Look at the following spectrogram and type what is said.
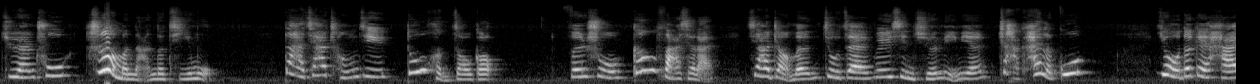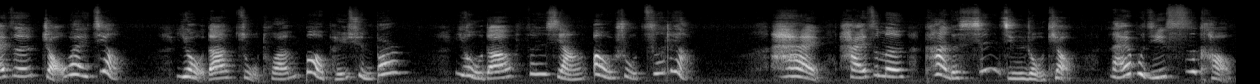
居然出这么难的题目，大家成绩都很糟糕。分数刚发下来。家长们就在微信群里面炸开了锅，有的给孩子找外教，有的组团报培训班，有的分享奥数资料。嗨，孩子们看得心惊肉跳，来不及思考，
